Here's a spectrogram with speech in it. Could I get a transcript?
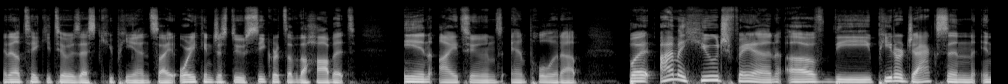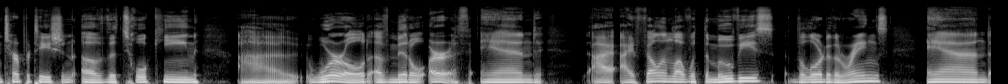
and it'll take you to his SQPN site, or you can just do Secrets of the Hobbit in iTunes and pull it up. But I'm a huge fan of the Peter Jackson interpretation of the Tolkien uh, world of Middle Earth. And I, I fell in love with the movies, The Lord of the Rings, and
